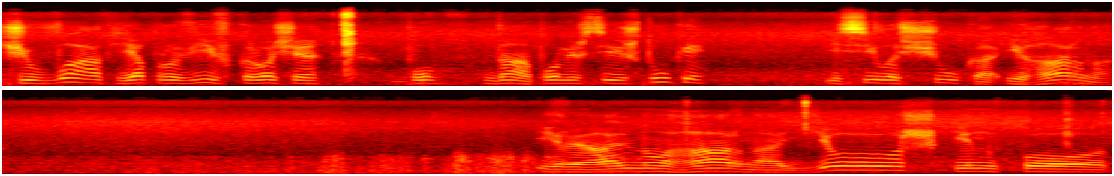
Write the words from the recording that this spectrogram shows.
Чувак, я провів, коротше, по, да, поміж цієї штуки і сіла щука, і гарна. І реально гарна. Йошкін кот.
